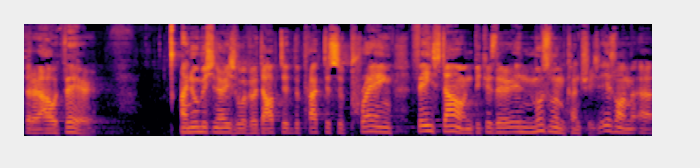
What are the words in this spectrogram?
that are out there. I know missionaries who have adopted the practice of praying face down because they're in Muslim countries, Islam, uh,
